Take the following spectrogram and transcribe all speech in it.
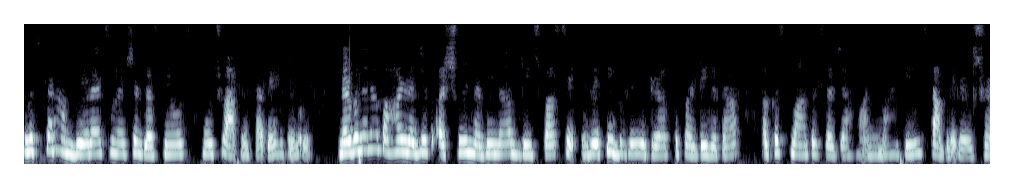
નમસ્કાર, આમ પ્લસ ન્યૂઝ. હું છું આપની સાથે નર્મદાના પહાડ નજીક અશ્વિન નદીના બ્રિજ પાસે રેતી ભરેલી ટ્રક પલટી જતા અકસ્માત સર્જા હોવાની માહિતી સાંભળી રહી છે.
